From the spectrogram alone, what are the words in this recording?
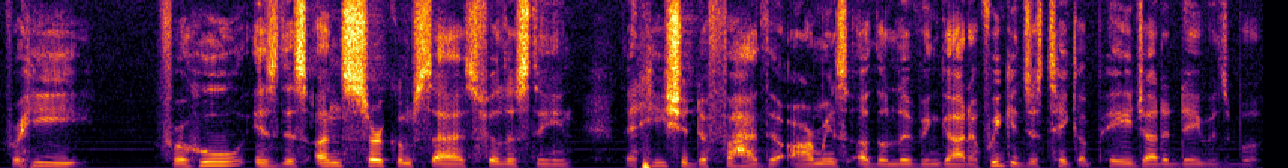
For he for who is this uncircumcised Philistine that he should defy the armies of the living God? If we could just take a page out of David's book.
